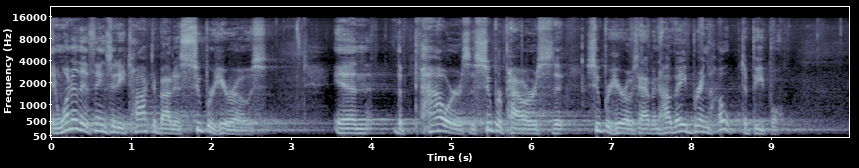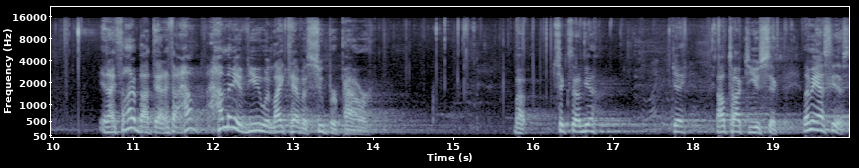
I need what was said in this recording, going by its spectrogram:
And one of the things that he talked about is superheroes and the powers, the superpowers that superheroes have, and how they bring hope to people. And I thought about that. I thought, how, how many of you would like to have a superpower? About six of you? Okay, I'll talk to you six. Let me ask you this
